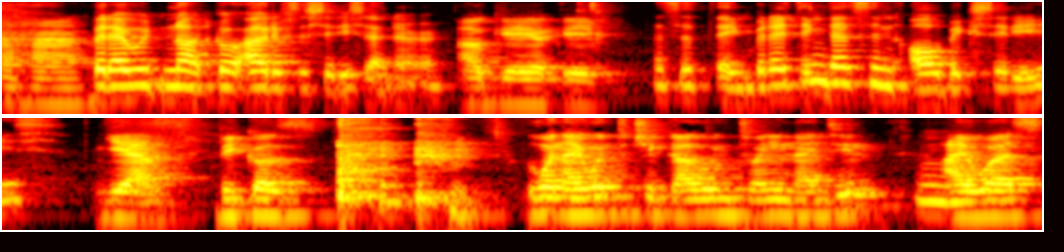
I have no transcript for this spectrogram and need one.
Uh huh. But I would not go out of the city center. Okay, okay. That's the thing. But I think that's in all big cities. Yeah, because when I went to Chicago in 2019, Mm. I was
